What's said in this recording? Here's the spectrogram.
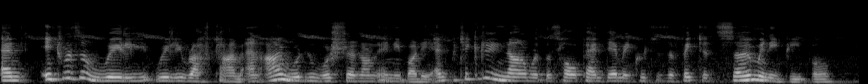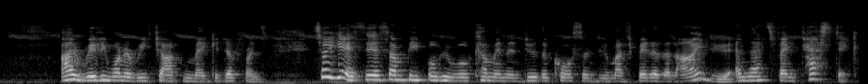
And it was a really, really rough time, and I wouldn't wish that on anybody. And particularly now with this whole pandemic, which has affected so many people, I really want to reach out and make a difference. So, yes, there are some people who will come in and do the course and do much better than I do, and that's fantastic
